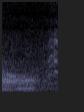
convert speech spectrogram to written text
yeah.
